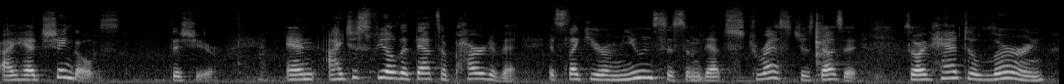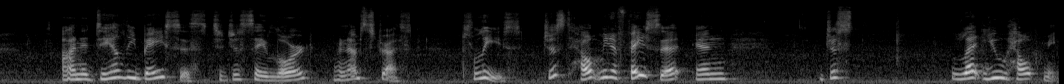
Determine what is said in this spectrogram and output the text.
I had shingles this year. And I just feel that that's a part of it. It's like your immune system, that stress just does it. So I've had to learn on a daily basis to just say, Lord, when I'm stressed, please just help me to face it and just let you help me.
